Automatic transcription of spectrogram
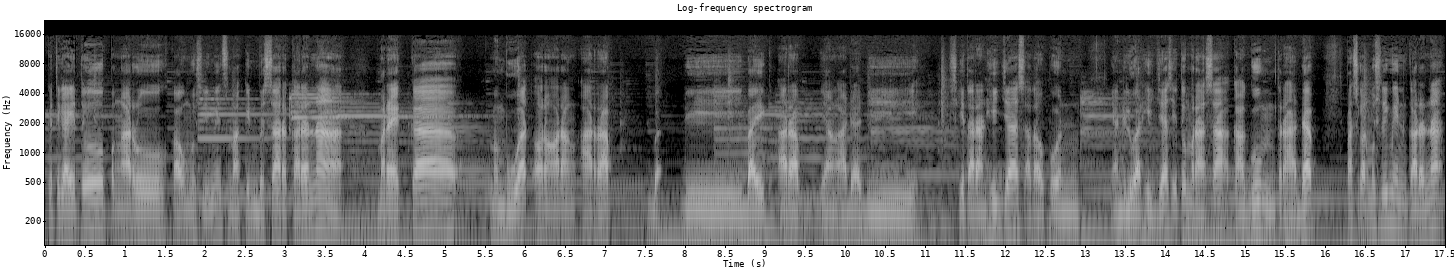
Ketika itu pengaruh kaum muslimin semakin besar karena mereka membuat orang-orang Arab di baik Arab yang ada di sekitaran Hijaz ataupun yang di luar Hijaz itu merasa kagum terhadap pasukan muslimin karena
